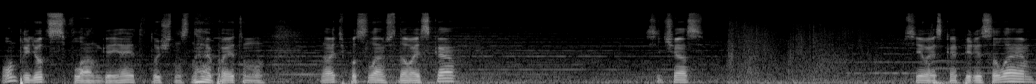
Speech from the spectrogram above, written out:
Он придет с фланга, я это точно знаю, поэтому давайте посылаем сюда войска. Сейчас. Все войска пересылаем.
